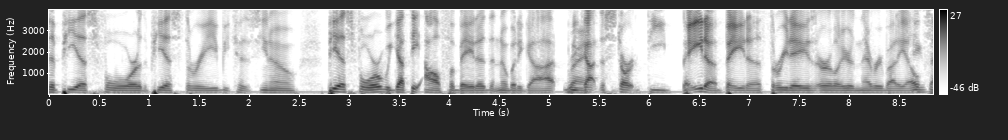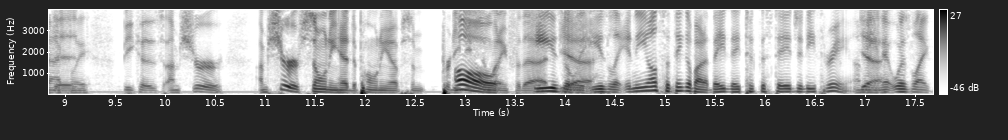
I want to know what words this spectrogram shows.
the PS4, the PS3. Because you know PS4, we got the alpha beta that nobody got. We Right. got to start the beta beta three days earlier than everybody else Exactly. did. Because I'm sure I'm sure Sony had to pony up some pretty decent Oh, money for that. easily, Yeah. easily. And you also think about it; they they took the stage at E3. I Yeah. mean, it was like,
